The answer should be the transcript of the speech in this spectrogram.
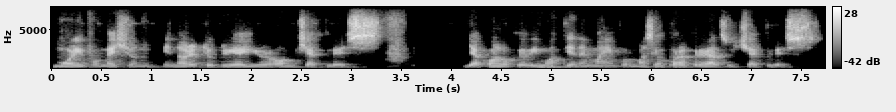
more information in order to create your own checklist. Ya con lo que vimos, tienen más información para crear su checklist.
